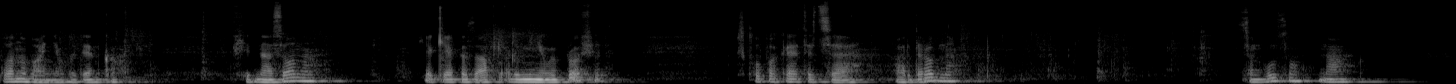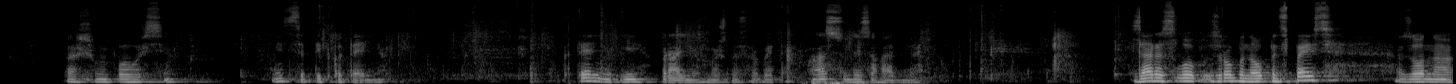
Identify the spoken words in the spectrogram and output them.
Планування будинку. Вхідна зона, як я казав, алюмінієвий профіль. Склопакети це гардеробна. Санвузол на першому поверсі. Місце під котельню. Котельню і пральню можна зробити. Газ сюди заведений. Зараз зроблено open space, зона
